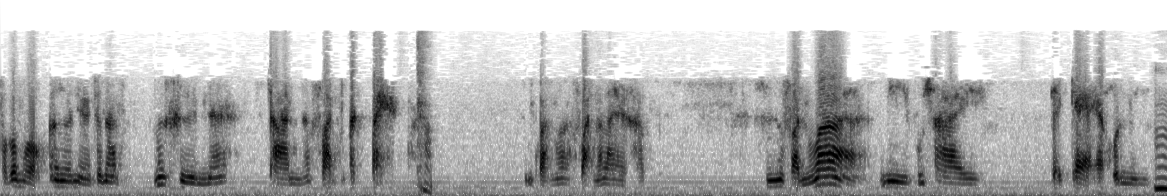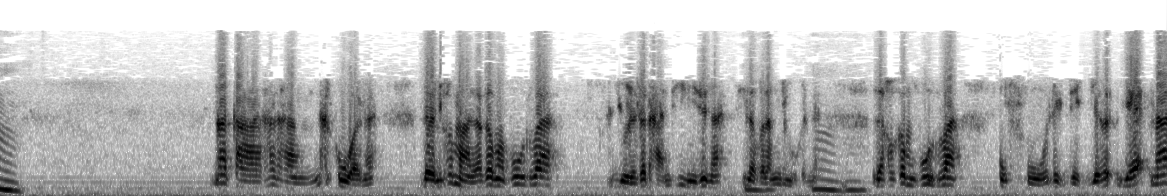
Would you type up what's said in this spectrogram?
เขาก็บอกเออเนี่ยเจ้านัดเมื่อคืนนะอาจารย์นะฝันแปลกๆครับคุณกวางว่าฝันอะไรครับ คือฝันว่ามีผู้ชายแก่ๆคนหนึ่งอืมหน้าตาท่าทางน่ากลัวนะเดินเข้ามาแล้วก็มาพูดว่า อยู่ในสถานที่นี้ด้วยนะที่เรากำลังอยู่กันอืนะมอืมแล้วเขาก็มาพูดว่าโอ้โหเด็กๆเยอะ แยะน่า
